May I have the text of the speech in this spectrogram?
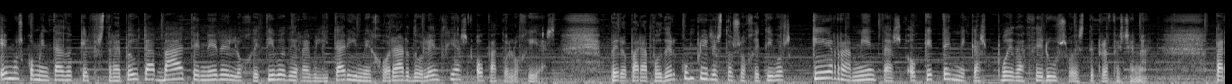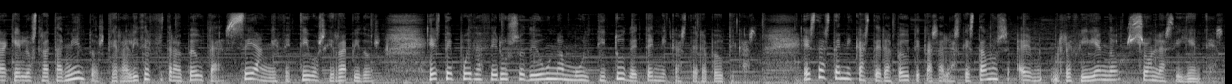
hemos comentado que el fisioterapeuta va a tener el objetivo de rehabilitar y mejorar dolencias o patologías, pero para poder cumplir estos objetivos, ¿qué herramientas o qué técnicas puede hacer uso este profesional? Para que los tratamientos que realice el fisioterapeuta sean efectivos y rápidos, este puede hacer uso de una multitud de técnicas terapéuticas. Estas técnicas terapéuticas a las que estamos eh, refiriendo son las siguientes.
